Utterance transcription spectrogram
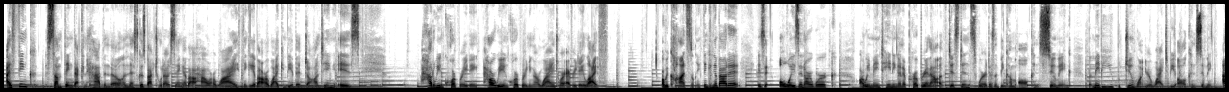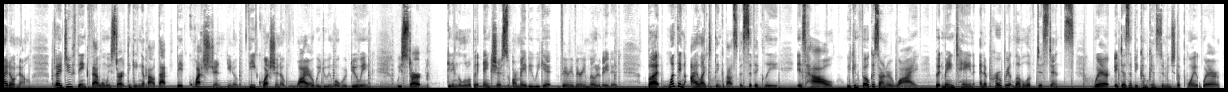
I think something that can happen though, and this goes back to what I was saying about how our why, thinking about our why can be a bit daunting, is how do we incorporating how are we incorporating our why into our everyday life? Are we constantly thinking about it? Is it always in our work? Are we maintaining an appropriate amount of distance where it doesn't become all consuming? But maybe you do want your why to be all consuming. I don't know. But I do think that when we start thinking about that big question, you know, the question of why are we doing what we're doing, we start getting a little bit anxious or maybe we get very, very motivated. But one thing I like to think about specifically is how we can focus on our why but maintain an appropriate level of distance where it doesn't become consuming to the point where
